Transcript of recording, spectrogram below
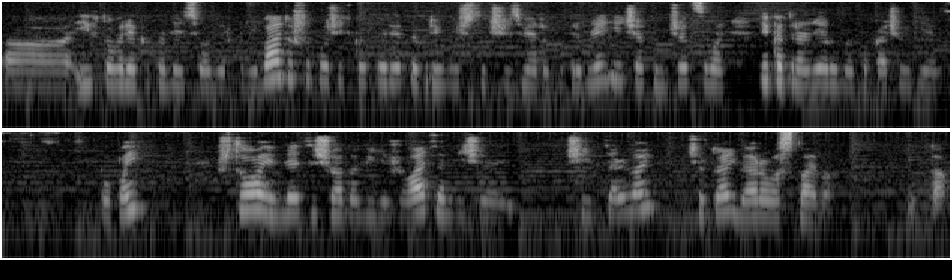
А, и в то время как один мир понимает, что получить конкурентное преимущество чрезмерного потребления, часто влечет собой неконтролируемое покачивание попой, что является еще одной менее желательной отличительной чертой бярового слайма. Вот так.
